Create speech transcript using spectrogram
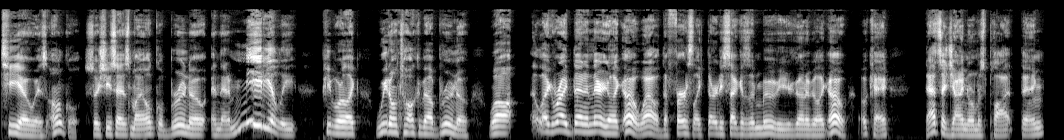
tío is uncle. So she says, my uncle Bruno, and then immediately people are like, we don't talk about Bruno. Well, like right then and there, you're like, oh wow, the first like 30 seconds of the movie, you're gonna be like, oh, okay. That's a ginormous plot thing.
